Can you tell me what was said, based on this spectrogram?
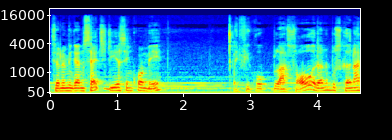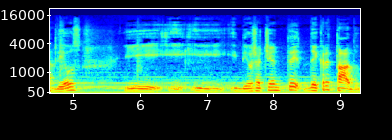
se eu não me engano, sete dias sem comer. Ele ficou lá só orando, buscando a Deus. E, e, e Deus já tinha de, decretado.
